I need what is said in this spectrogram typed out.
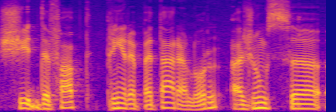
și, de fapt, prin repetarea lor, ajung să,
